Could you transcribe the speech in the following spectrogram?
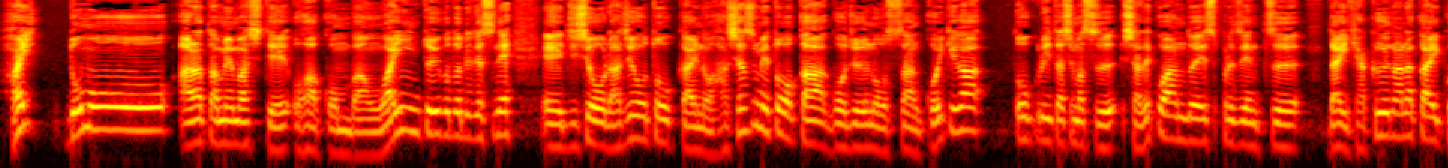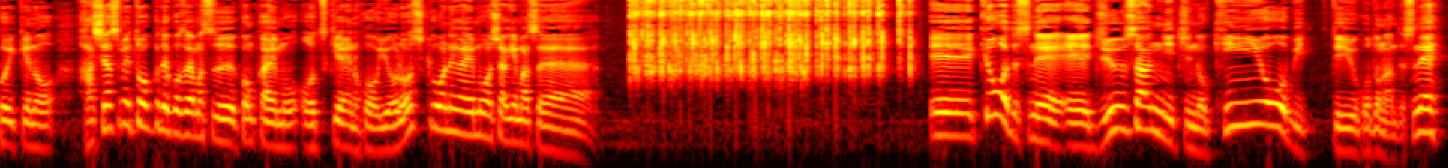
はい。どうも、改めまして、おはこんばんワインということでですね、えー、自称ラジオトーク界の橋休めトーカー50のおっさん小池がお送りいたします、シャデコエースプレゼンツ第107回小池の箸休めトークでございます。今回もお付き合いの方よろしくお願い申し上げます。えー、今日はですね、えー、13日の金曜日っていうことなんですね。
